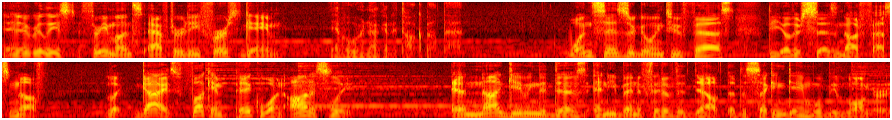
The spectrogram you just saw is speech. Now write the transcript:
and it released three months after the first game. Yeah, but we're not going to talk about that. One says they're going too fast, the other says not fast enough. Like, guys, fucking pick one, honestly. And not giving the devs any benefit of the doubt that the second game will be longer,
